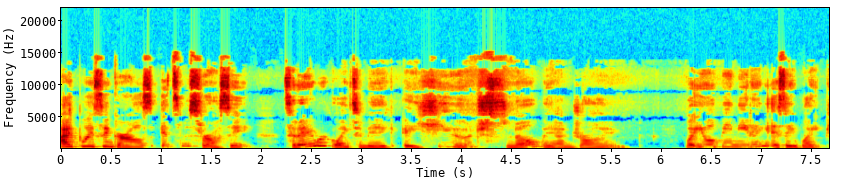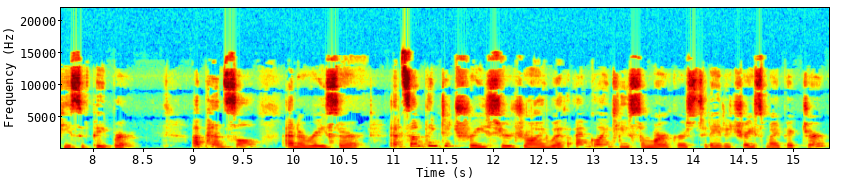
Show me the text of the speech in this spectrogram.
Hi boys and girls, it's Miss Rossi. Today we're going to make a huge snowman drawing. What you will be needing is a white piece of paper, a pencil, an eraser, and something to trace your drawing with. I'm going to use some markers today to trace my picture.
